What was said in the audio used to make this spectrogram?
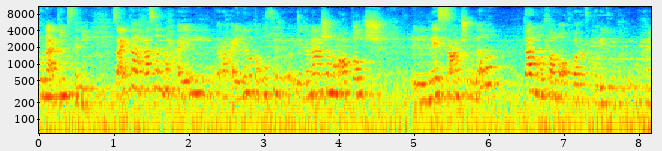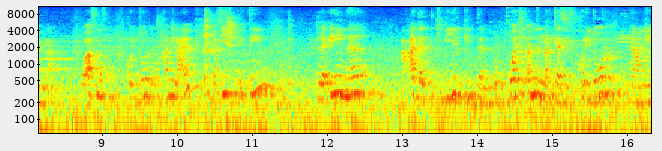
كنا قاعدين مستنيين. ساعتها حسن راح قايل راح قايل لنا طب بصوا يا جماعة عشان ما نعطلش الناس عن شغلها تعالوا نطلع نقف بره في كوريدور المحامي العام. وقفنا في كوريدور المحامي العام مفيش دقيقتين لقينا عدد كبير جدا من قوات الأمن المركزي في كوريدور يعني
